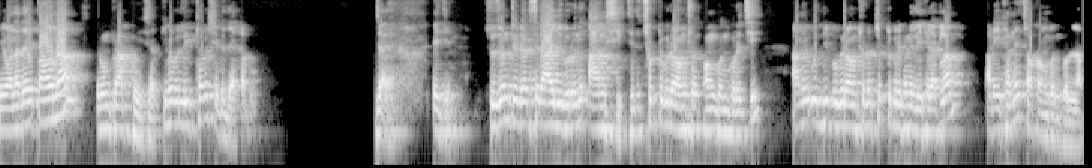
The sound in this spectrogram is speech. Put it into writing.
এই অনাদায় পাওনা এবং প্রাপ্য হিসাব। কীভাবে লিখতে হবে সেটা দেখাবো। যায় এই যে, সুজন ট্রেডার্সের আয় বিবরণী আংশিক, যেহেতু ছোট্ট করে অংশ অঙ্কন করেছি, আমি উদ্দীপকের অংশটা ছোট্ট করে এখানে লিখে রাখলাম আর এখানে ছক অঙ্কন করলাম।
